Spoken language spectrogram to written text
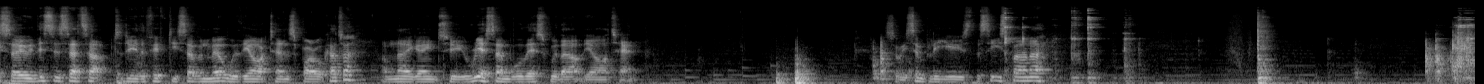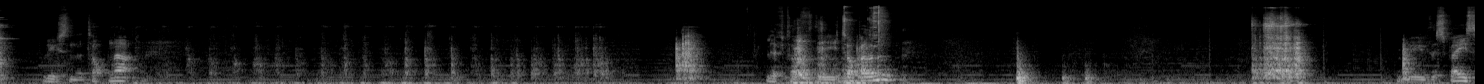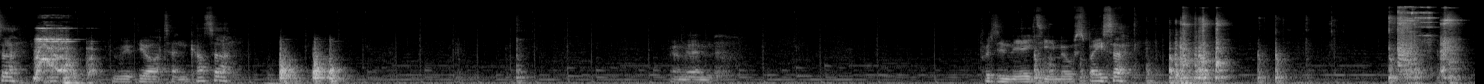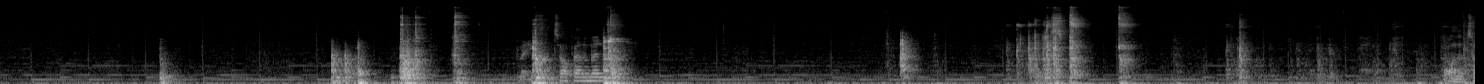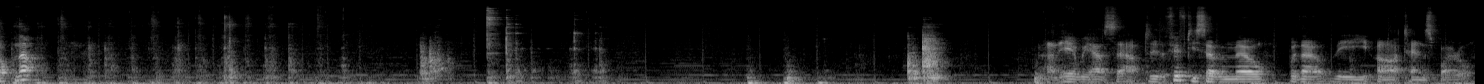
So this is set up to do the 57mm with the R10 spiral cutter. I'm now going to reassemble this without the R10. So we simply use the C-spanner, loosen the top nut, lift off the top element, the spacer, remove the R10 cutter, and then put in the 18mm spacer. Place the top element. On the top nut. and here we have set up to do the 57mm without the R10 spiral.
